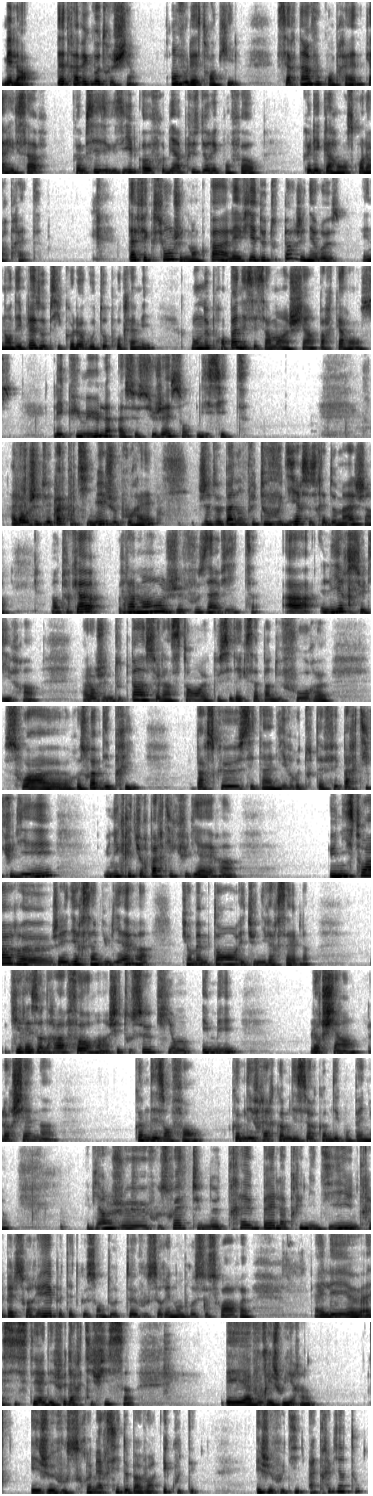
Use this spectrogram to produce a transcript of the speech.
Mais là, d'être avec votre chien, on vous laisse tranquille. Certains vous comprennent car ils savent comme ces exils offrent bien plus de réconfort que les carences qu'on leur prête. D'affection, je ne manque pas, la vie est de toutes parts généreuse, et n'en déplaise aux psychologues autoproclamés, l'on ne prend pas nécessairement un chien par carence. Les cumuls à ce sujet sont licites. Alors je ne vais pas continuer, je pourrais. Je ne veux pas non plus tout vous dire, ce serait dommage. En tout cas, vraiment, je vous invite à lire ce livre. Alors je ne doute pas un seul instant que Cédric Sapin de Four euh, soit, euh, reçoive des prix, parce que c'est un livre tout à fait particulier, une écriture particulière, une histoire, euh, j'allais dire singulière, qui en même temps est universelle qui résonnera fort hein, chez tous ceux qui ont aimé leurs chiens, leurs chiennes, comme des enfants, comme des frères, comme des sœurs, comme des compagnons. Eh je vous souhaite une très belle après-midi, une très belle soirée. Peut-être que sans doute vous serez nombreux ce soir à aller euh, assister à des feux d'artifice et à vous réjouir. Et je vous remercie de m'avoir écouté. Et je vous dis à très bientôt.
